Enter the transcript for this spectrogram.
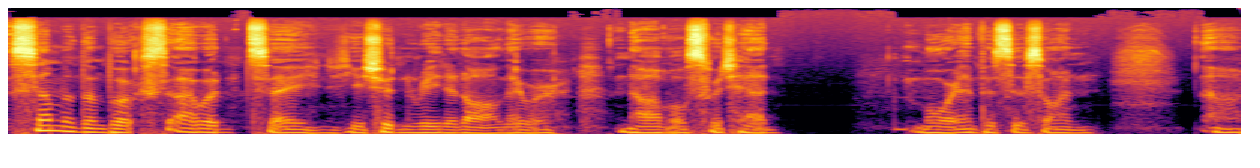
Some of the books I would say you shouldn't read at all. They were novels which had more emphasis on uh,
